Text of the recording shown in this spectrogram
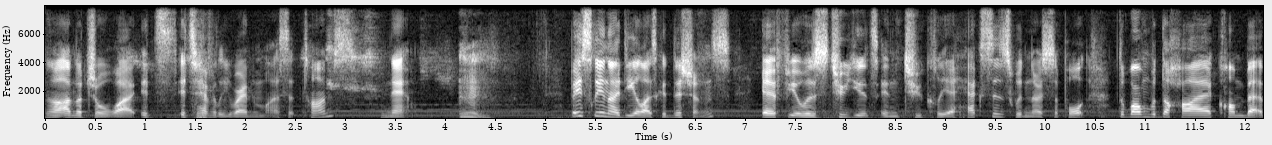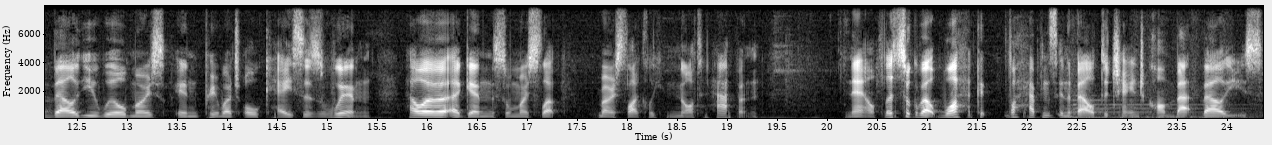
No, I'm not sure why. It's it's heavily randomized at times. Now, basically in idealized conditions, if it was two units in two clear hexes with no support, the one with the higher combat value will most, in pretty much all cases, win. However, again, this will most, li most likely not happen. Now, let's talk about what, ha what happens in a battle to change combat values.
